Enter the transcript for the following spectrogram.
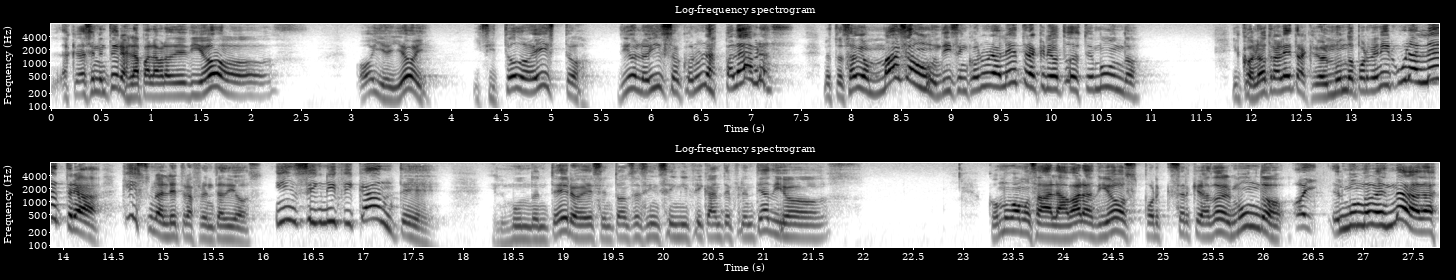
La creación entera es la palabra de Dios. Oye, oye, oye. Y si todo esto Dios lo hizo con unas palabras, Nuestros sabios más aún dicen, con una letra creó todo este mundo. Y con otra letra creó el mundo por venir. Una letra. ¿Qué es una letra frente a Dios? Insignificante. El mundo entero es entonces insignificante frente a Dios. ¿Cómo vamos a alabar a Dios por ser creador del mundo? Hoy el mundo no es nada.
